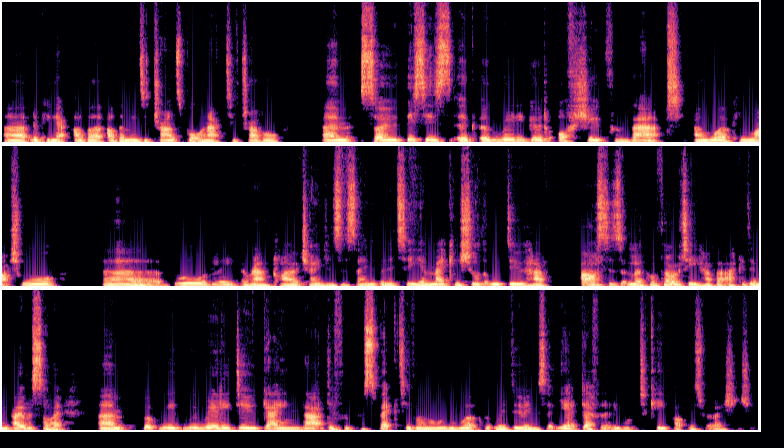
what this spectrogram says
uh, looking at other other means of transport and active travel um, so this is a, a, really good offshoot from that and working much more uh, broadly around climate change and sustainability and making sure that we do have us as a local authority have that academic oversight. Um, but we, we really do gain that different perspective on all the work that we're doing. So yeah, definitely want to keep up this relationship.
